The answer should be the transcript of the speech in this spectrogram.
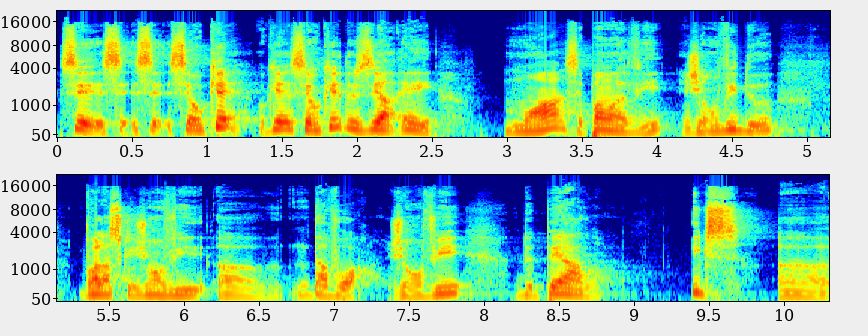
C'est ok, ok? C'est ok de se dire, hey, moi, c'est pas ma vie, j'ai envie de... Voilà ce que j'ai envie euh, d'avoir. J'ai envie de perdre X euh,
